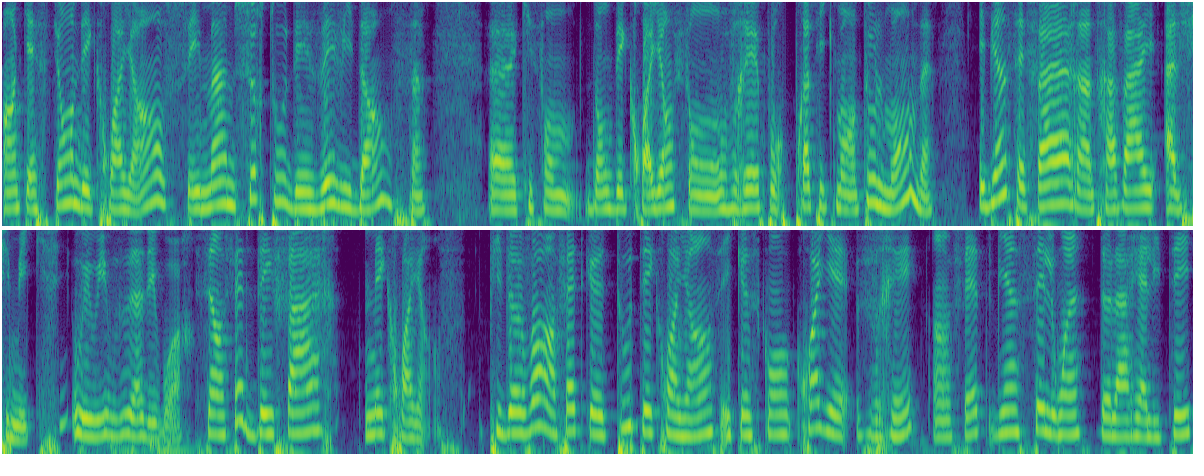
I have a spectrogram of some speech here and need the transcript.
en question des croyances et même surtout des évidences euh, qui sont donc des croyances sont vraies pour pratiquement tout le monde, eh bien, c'est faire un travail alchimique. Oui, oui, vous allez voir. C'est en fait défaire mes croyances. Puis de voir en fait que tout est croyance et que ce qu'on croyait vrai, en fait, bien c'est loin de la réalité.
